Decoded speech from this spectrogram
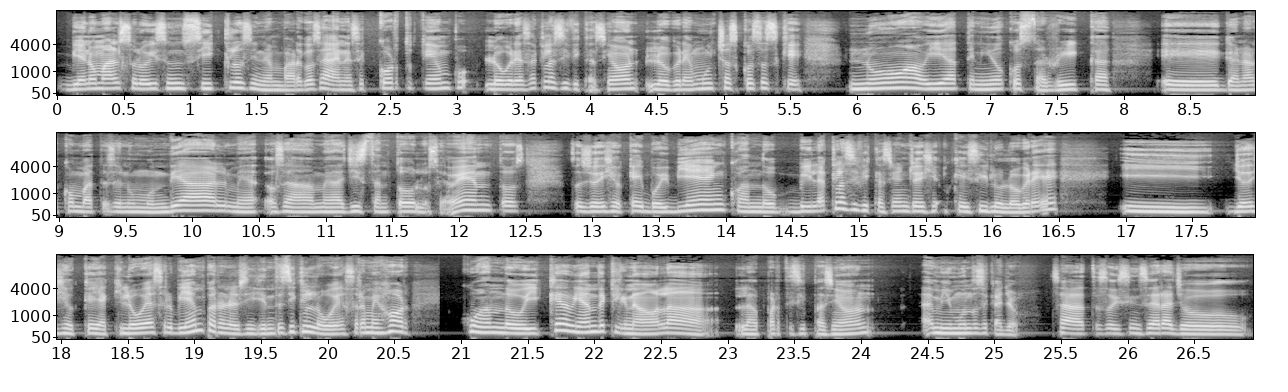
bien o mal, solo hice un ciclo, sin embargo, o sea, en ese corto tiempo logré esa clasificación, logré muchas cosas que no había tenido Costa Rica, eh, ganar combates en un mundial, o sea, medallista en todos los eventos. Entonces yo dije, ok, voy bien. Cuando vi la clasificación, yo dije, ok, sí, lo logré. Y yo dije, ok, aquí lo voy a hacer bien, pero en el siguiente ciclo lo voy a hacer mejor cuando vi que habían declinado la, la participación, mi mundo se cayó. O sea, te soy sincera, yo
